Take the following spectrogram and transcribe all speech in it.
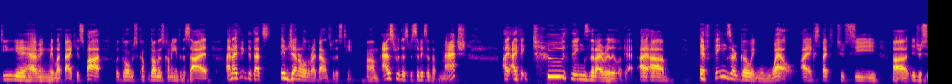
Digne having made left back his spot with Gomez Gomez coming into the side, and I think that that's in general the right balance for this team. Um, as for the specifics of the match, I, I, think two things that I really look at. I, um, if things are going well, I expect to see uh, Idris,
